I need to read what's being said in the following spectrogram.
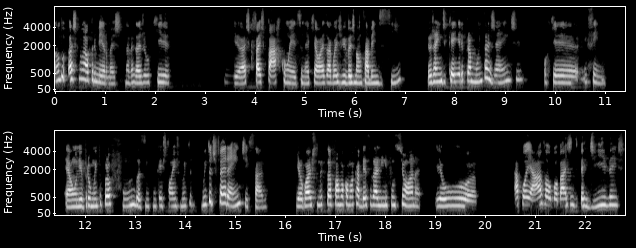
do. Acho que não é o primeiro, mas na verdade o que, acho que faz par com esse, né? Que é As Águas Vivas Não Sabem de Si. Eu já indiquei ele para muita gente. porque, enfim, é um livro muito profundo, assim, com questões muito, muito diferentes, sabe? E eu gosto muito da forma como a cabeça da Aline funciona. Eu apoiava o Bobagens Imperdíveis,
